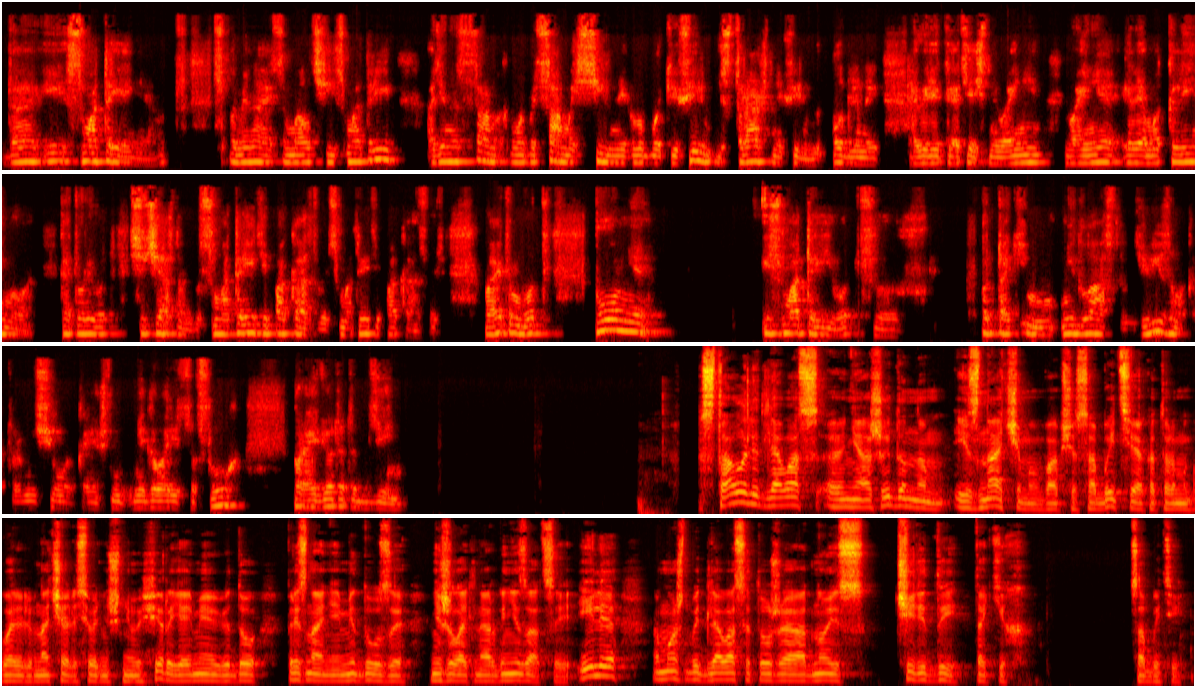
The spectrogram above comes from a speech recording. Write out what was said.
да, и смотрение. Вот вспоминается «Молчи и смотри», один из самых, может быть, самый сильный и глубокий фильм и страшный фильм, и подлинный о Великой Отечественной войне, войне Элема Климова, который вот сейчас надо смотреть и показывать, смотреть и показывать. Поэтому вот помни и смотри, вот э, под таким негласным девизом, о котором ничего, конечно, не говорится вслух, пройдет этот день. Стало ли для вас э, неожиданным и значимым вообще событие, о котором мы говорили в начале сегодняшнего эфира, я имею в виду признание «Медузы» нежелательной организацией? Или, может быть, для вас это уже одно из череды таких событий?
